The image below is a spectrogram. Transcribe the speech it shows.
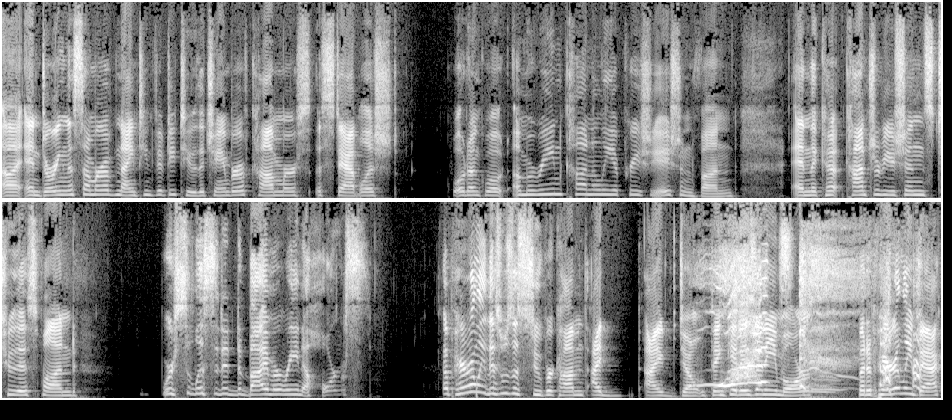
Uh, and during the summer of 1952, the Chamber of Commerce established, quote unquote, a Maureen Connolly Appreciation Fund. And the co- contributions to this fund were solicited to buy Maureen a horse. Apparently, this was a super common. I I don't think it is anymore, but apparently back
